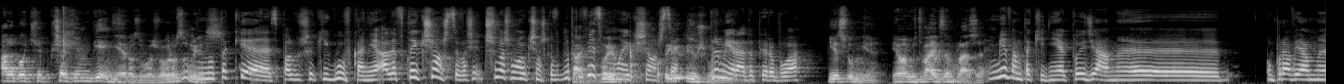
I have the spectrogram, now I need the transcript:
albo cię przeziębienie rozłożyło, rozumiesz? No tak jest, paluszek i główka, nie? Ale w tej książce właśnie, trzymasz moją książkę, w ogóle Tak, powiedzmy o mojej książce. ju- już. Premiera dopiero była. Jest u mnie, ja mam już dwa egzemplarze. Miewam takie dni, jak powiedziałam, e, uprawiam e,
